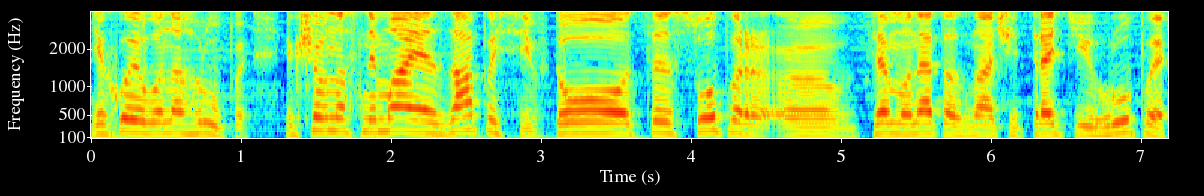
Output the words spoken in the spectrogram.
якої вона групи. Якщо в нас немає записів, то це супер. е, Це монета, значить, третьої групи.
